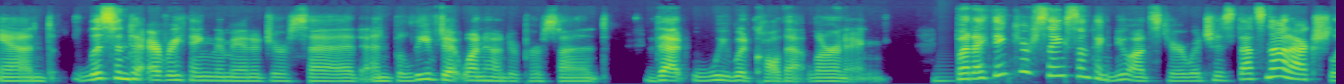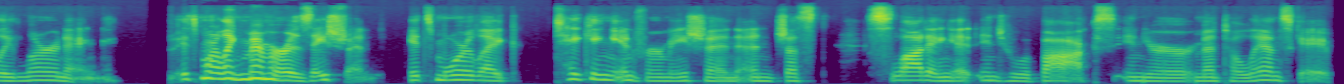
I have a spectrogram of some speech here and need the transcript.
and listened to everything the manager said and believed it 100%, that we would call that learning. But I think you're saying something nuanced here, which is that's not actually learning. It's more like memorization. It's more like taking information and just slotting it into a box in your mental landscape.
